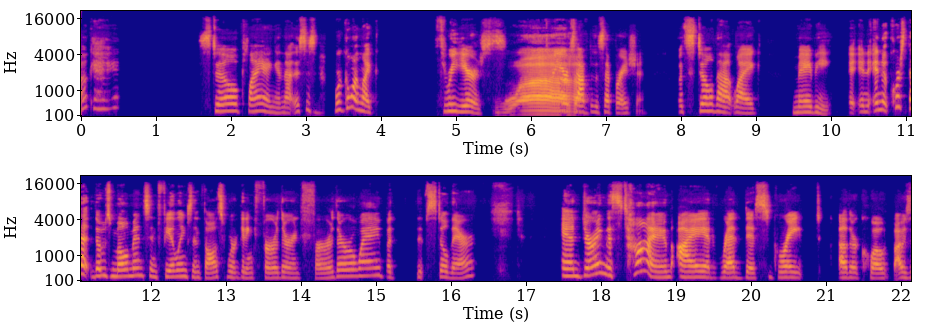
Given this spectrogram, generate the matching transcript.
okay, still playing. And that this is, we're going like three years, Wow. three years after the separation, but still that like maybe. And, and of course, that those moments and feelings and thoughts were getting further and further away, but it's still there. And during this time, I had read this great other quote. I was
